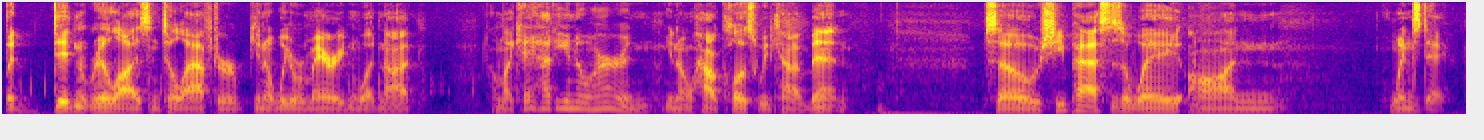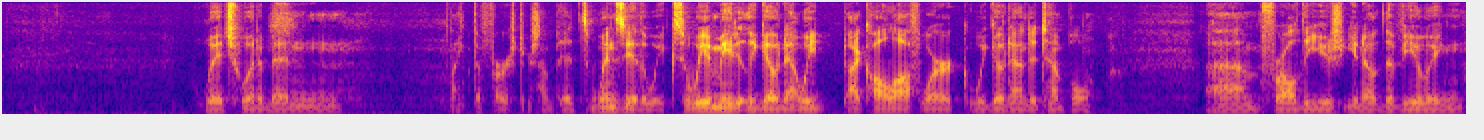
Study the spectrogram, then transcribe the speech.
but didn't realize until after, you know, we were married and whatnot. I'm like, hey, how do you know her? And, you know, how close we'd kind of been. So she passes away on Wednesday which would have been like the first or something. It's Wednesday of the week, so we immediately go down. We I call off work. We go down to Temple um, for all the usual, you know, the viewing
